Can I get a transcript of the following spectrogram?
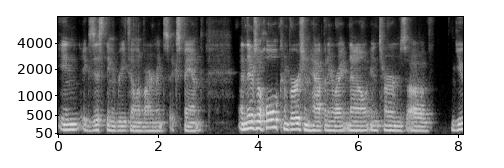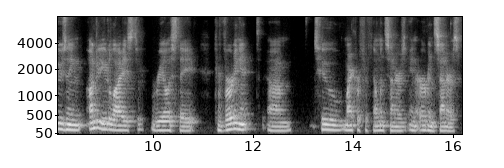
in existing retail environments expand. And there's a whole conversion happening right now in terms of using underutilized real estate, converting it um, to micro fulfillment centers in urban centers.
